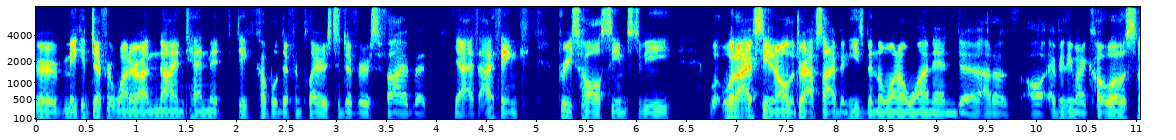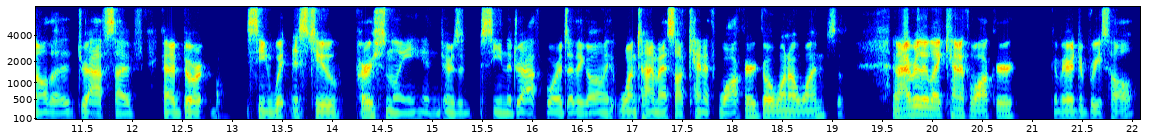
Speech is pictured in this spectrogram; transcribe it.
or make a different one or on 9 10 take a couple of different players to diversify but yeah i, I think breece hall seems to be what I've seen in all the drafts I've been, he's been the 101. And uh, out of all everything my co-hosts and all the drafts I've kind of seen witness to personally in terms of seeing the draft boards, I think only one time I saw Kenneth Walker go 101. So, and I really like Kenneth Walker compared to Breece Hall.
